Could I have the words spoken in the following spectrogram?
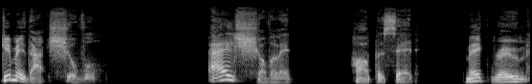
Give me that shovel. I'll shovel it, Harper said. Make room.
